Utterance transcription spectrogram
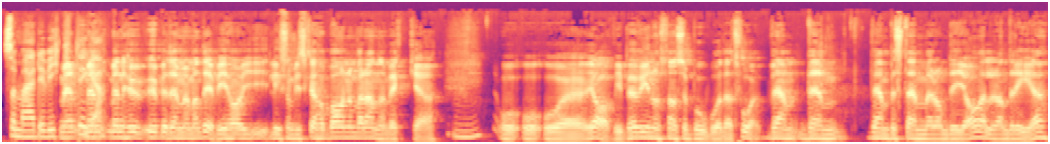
som är det viktiga. Men, men, men hur, hur, bedömer man det? Vi, har, liksom, vi ska ha barnen varannan vecka mm. och, och, och, ja, vi behöver ju någonstans att bo båda två. Vem, vem, vem bestämmer om det är jag eller Andrea?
